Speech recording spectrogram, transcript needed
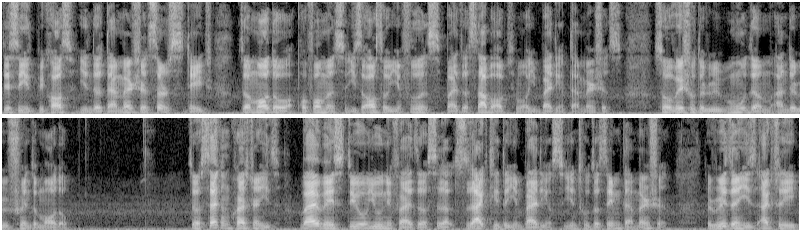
This is because in the dimension search stage, the model performance is also influenced by the suboptimal embedding dimensions, so we should remove them and retrain the model. The second question is why we still unify the selected embeddings into the same dimension. The reason is actually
